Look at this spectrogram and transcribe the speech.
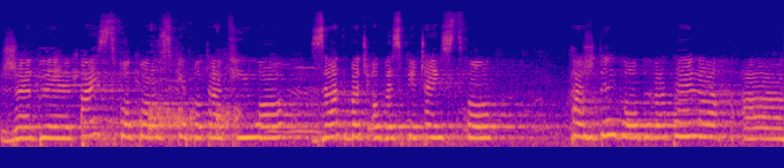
żeby państwo polskie potrafiło zadbać o bezpieczeństwo każdego obywatela, a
